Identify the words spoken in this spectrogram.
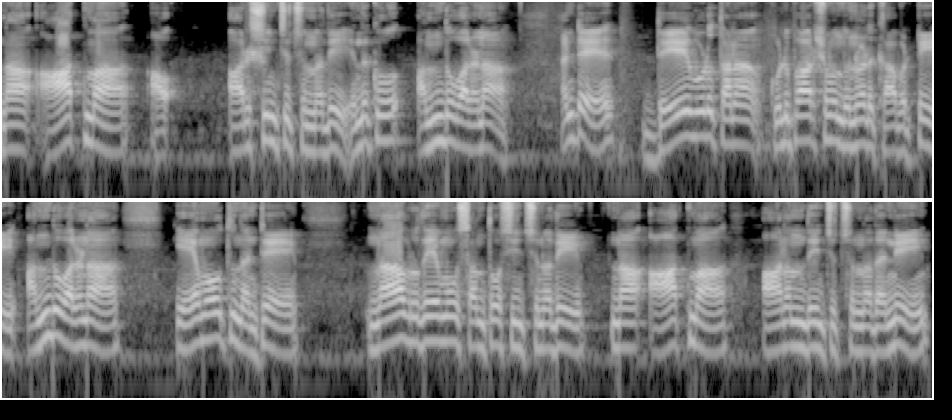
నా ఆత్మ హర్షించుచున్నది ఎందుకు? అందువలన. అంటే దేవుడు తన కుడిపార్శ్వం ఉన్నాడు కాబట్టి అందువలన ఏమవుతుందంటే నా హృదయము సంతోషించున్నది నా ఆత్మ ఆనందించుచున్నదని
